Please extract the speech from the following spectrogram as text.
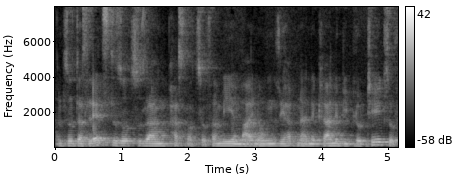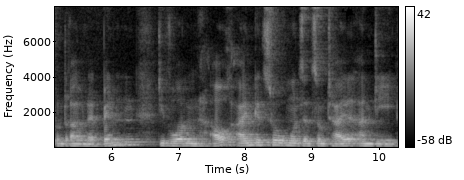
Und so das letzte sozusagen passt noch zur Familie Meinungen. Sie hatten eine kleine Bibliothek, so von 300 Bänden. Die wurden auch eingezogen und sind zum Teil an die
